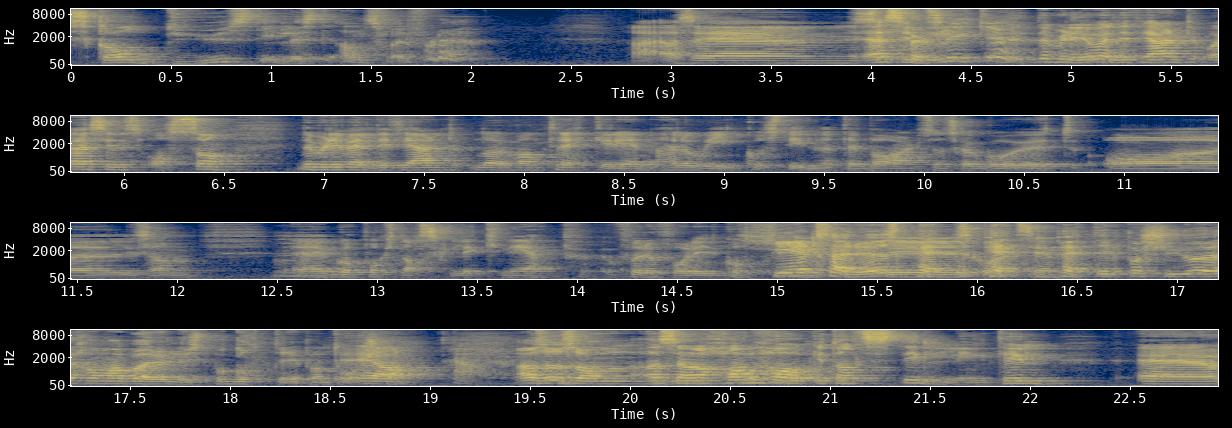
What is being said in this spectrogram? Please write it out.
Skal du stilles til ansvar for det? Nei, altså jeg, jeg Selvfølgelig synes, ikke. Det, blir jo veldig fjernt. Og jeg syns også det blir veldig fjernt når man trekker inn halloween-kostymene til barn som skal gå ut og liksom gå på knask knep for å få litt godteri Helt seriøst, Petter, Petter. Petter på sju år Han har bare lyst på godteri på en torsdag. Ja. Altså sånn Altså, han har ikke tatt stilling til eh,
